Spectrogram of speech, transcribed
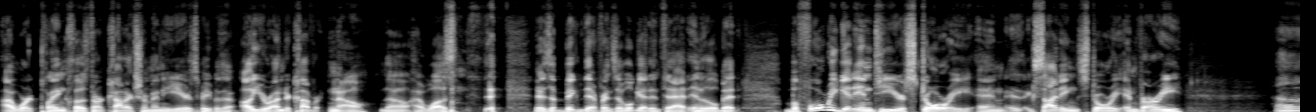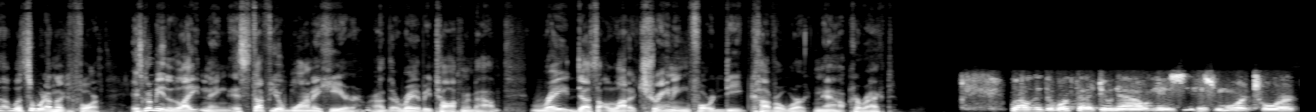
I worked plainclothes narcotics for many years. People say, "Oh, you're undercover." No, no, I wasn't. there's a big difference, and we'll get into that in a little bit. Before we get into your story and exciting story and very, uh, what's the word I'm looking for? It's going to be enlightening. It's stuff you'll want to hear uh, that Ray will be talking about. Ray does a lot of training for deep cover work now, correct? Well, the, work that I do now is is more toward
